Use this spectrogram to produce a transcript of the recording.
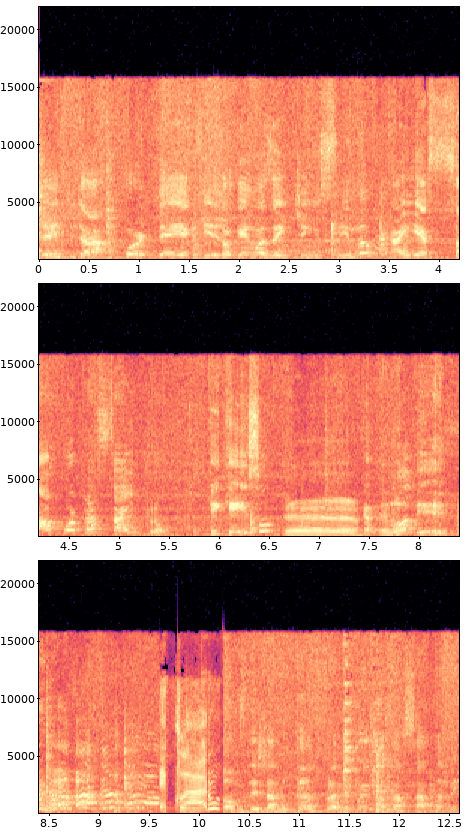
Gente, já cortei aqui, joguei um azeitinho em cima. Aí é só pôr pra assar e pronto. O que, que é isso? É. Canelone? É claro. Vamos deixar no canto pra depois nós assar também.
